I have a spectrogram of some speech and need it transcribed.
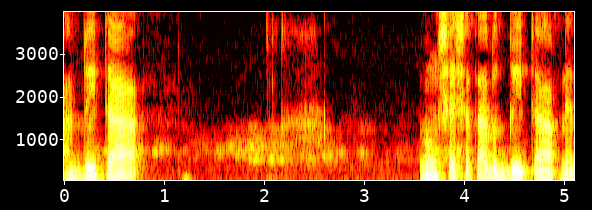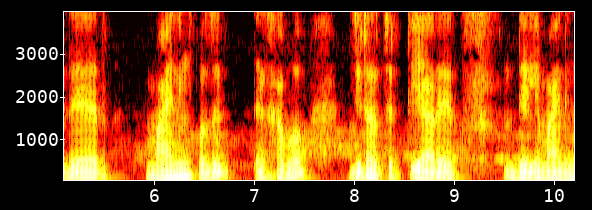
আর দুইটা এবং সেই সাথে আরও দুইটা আপনাদের মাইনিং প্রজেক্ট দেখাবো। যেটা হচ্ছে টিআরএক্স ডেলি মাইনিং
